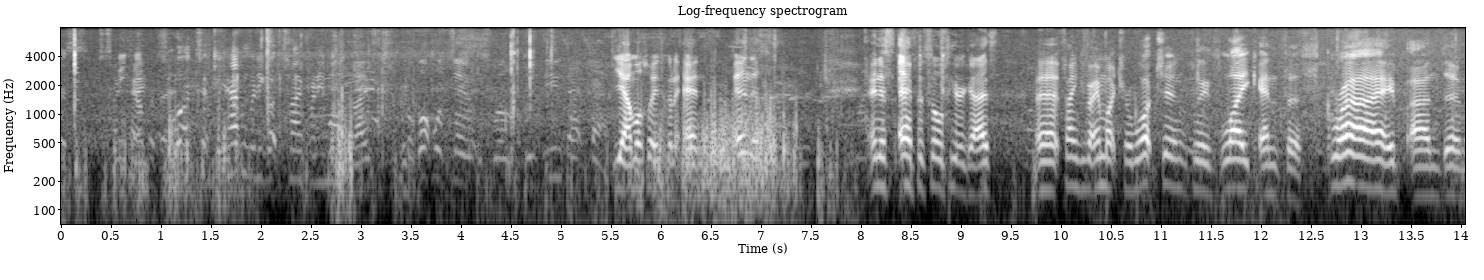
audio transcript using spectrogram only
to, to speak up a So what I took, we haven't really got time for any more, guys. But what we'll do is we'll review that back. Yeah, I'm also going to end in this in this episode here, guys. Uh, thank you very much for watching. Please like and subscribe, and um,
